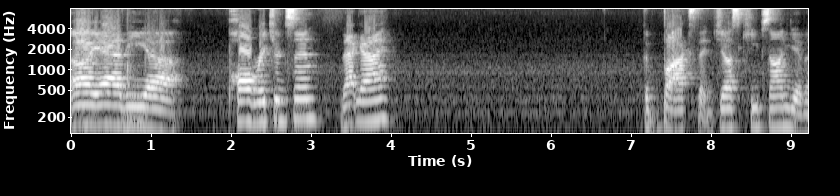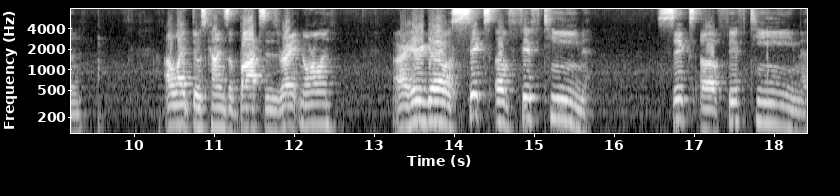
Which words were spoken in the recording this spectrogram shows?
Oh yeah, the uh, Paul Richardson, that guy. The box that just keeps on giving. I like those kinds of boxes, right, Norlin? Alright, here we go. 6 of 15. 6 of 15.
